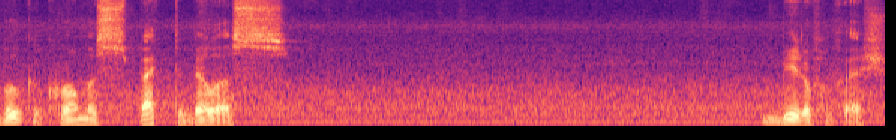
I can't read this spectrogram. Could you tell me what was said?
Buccochromis spectabilis. Beautiful fish.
